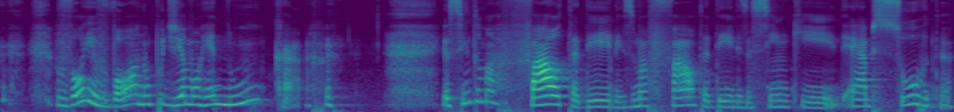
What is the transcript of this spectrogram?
vô e vó não podia morrer nunca. Eu sinto uma falta deles, uma falta deles, assim, que é absurda.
